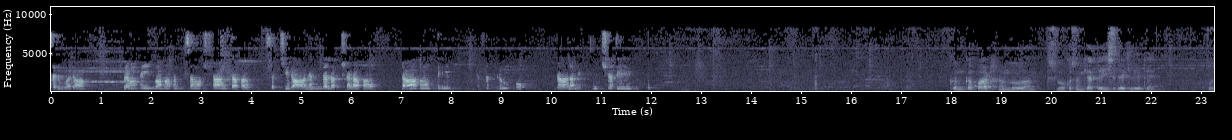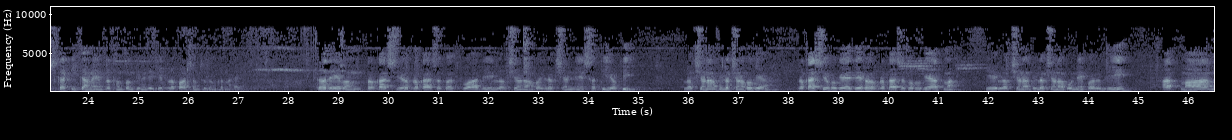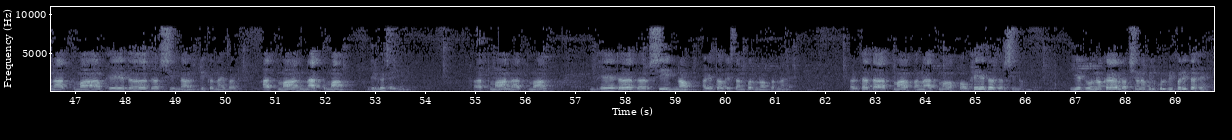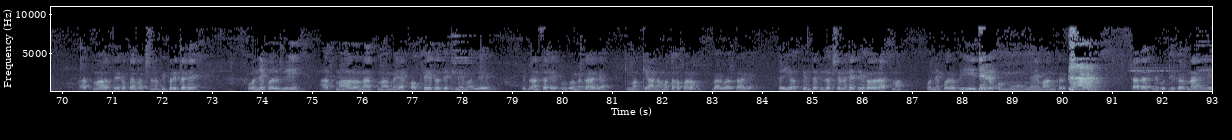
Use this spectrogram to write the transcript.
सर्वदा ब्रह्मैवाहं समशान्तः सच्चिदानन्दलक्षणः नाहं कल का पाठ हम लोग श्लोक संख्या तेईस देख लिए थे। उसका टीका में प्रथम पंक्ति में देखिए, थोड़ा पाठ संशोधन करना है। तदेव प्रकाश्य प्रकाशकवादि लक्षण वैलक्षण्य सती अपि। लक्षण विलक्षण हो गया। प्रकाश्य हो गया, देह प्रकाशक हो गया, आत्मा। ये लक्षण विलक्षण होने पर भी आत्मा, नात्मा, भेद, दर्शी, न, ठीक करना है पाठ। आत्मा, नात्मा, दीर्घ चाहिए। आत्मा, नात्मा, भेद, दर्शी, न, आगे तो के स्थान पर न करना है। अर्थात आत्मा, अनात्मा, अभेद, दर्शी, न। ये दोनों का लक्षण बिल्कुल विपरीत है। आत्मा और देह का लक्षण विपरीत है। होने पर भी आत्मा और अनात्मा में अभेद देखने वाले। ये भ्रांत है, पूर्व में कहा गया कि म ज्ञान मत परम, बार बार कहा गया। तो ये अत्यंत विलक्षण है देह और आत्मा। होने पर भी देह को मुँह में मान करके तादात्म्य बुद्धि करना ये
